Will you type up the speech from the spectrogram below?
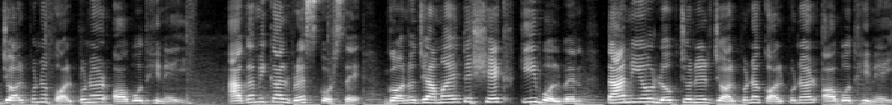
জল্পনা কল্পনার অবধি নেই। আগামীকাল রেস কোর্সে গণজামায়াতে শেখ কি বলবেন তা নিয়েও লোকজনের জল্পনা কল্পনার অবধি নেই।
